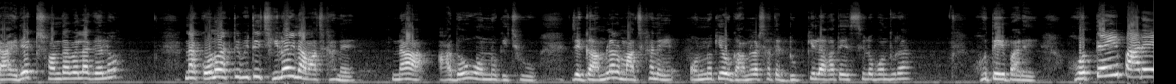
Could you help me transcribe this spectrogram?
ডাইরেক্ট সন্ধ্যাবেলা গেল? না, কোনো অ্যাক্টিভিটি ছিলই না মাঝখানে। না, আদৌ অন্য কিছু। যে গামলার মাঝখানে অন্য কেউ গামলার সাথে ডুবকি লাগাতে এসেছিল বন্ধুরা? হতেই পারে। হতেই পারে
